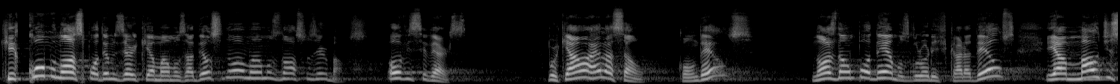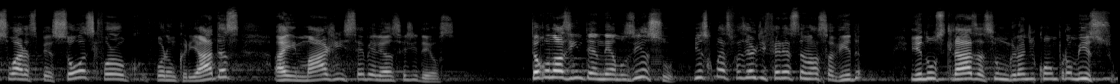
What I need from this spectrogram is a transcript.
que como nós podemos dizer que amamos a Deus se não amamos nossos irmãos, ou vice-versa. Porque há uma relação com Deus nós não podemos glorificar a Deus e amaldiçoar as pessoas que foram, foram criadas à imagem e semelhança de Deus. Então, quando nós entendemos isso, isso começa a fazer diferença na nossa vida e nos traz assim um grande compromisso.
